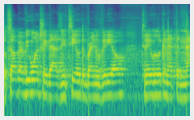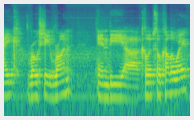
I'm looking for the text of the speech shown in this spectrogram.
What's up everyone, Trey Labs UT with a brand new video. Today we're looking at the Nike Roshe Run in the uh, Calypso colorway.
